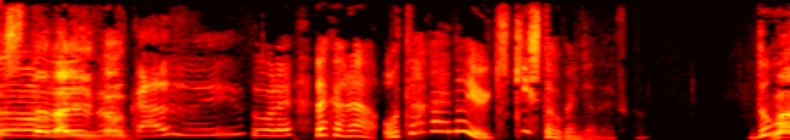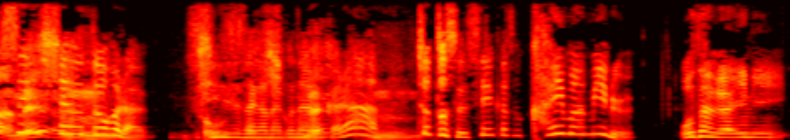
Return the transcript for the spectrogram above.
したらいいの？難しい、それ。だから、お互いの行き来した方がいいんじゃないですか？同棲しちゃうと、うんほら、新鮮さがなくなるから、ちょっとそういう生活を垣間見る。お互いに。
